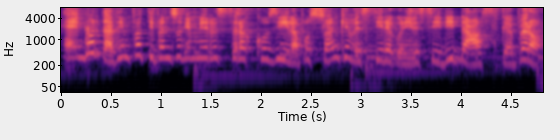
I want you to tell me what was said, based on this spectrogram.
E guardate, infatti penso che mi resterà così, la posso anche vestire con i vestiti di Dusk, però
